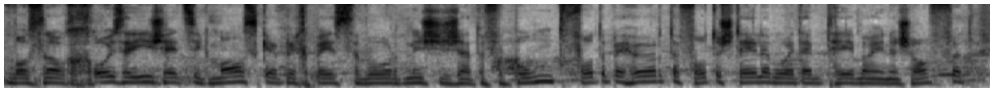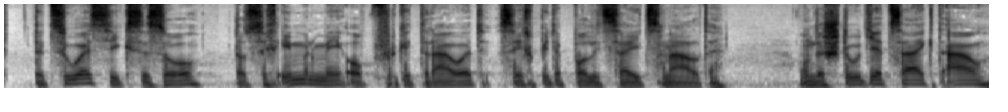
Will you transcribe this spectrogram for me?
was nach unserer Einschätzung maßgeblich besser geworden ist, ist auch der Verbund den Behörden, den Stellen, die in diesem Thema arbeiten. Dazu ist es so, dass sich immer mehr Opfer getrauen, sich bei der Polizei zu melden. Und eine Studie zeigt auch,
